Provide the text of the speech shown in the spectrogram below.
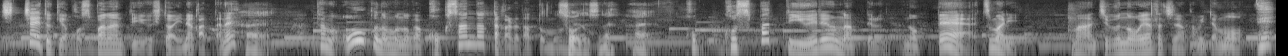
ちっちゃい時はコスパなんていう人はいなかったね。うんはい、多分多くのものが国産だったからだと思うんそうですね。はい、こコスパって言えるようになってるのってつまりまあ自分の親たちなんか見ても「え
